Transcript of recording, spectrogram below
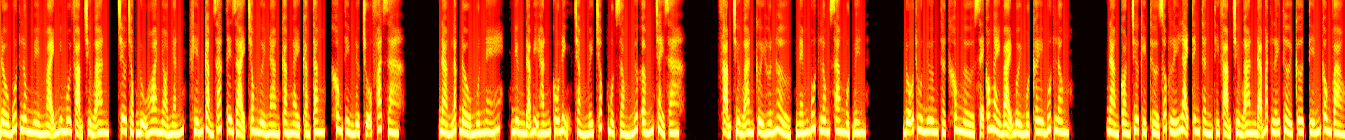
Đầu bút lông mềm mại như môi Phạm Trường An, trêu chọc nụ hoa nhỏ nhắn, khiến cảm giác tê dại trong người nàng càng ngày càng tăng, không tìm được chỗ phát ra. Nàng lắc đầu muốn né, nhưng đã bị hắn cố định chẳng mấy chốc một dòng nước ấm chảy ra. Phạm Trường An cười hớn hở, ném bút lông sang một bên. Đỗ Thu Nương thật không ngờ sẽ có ngày bại bởi một cây bút lông. Nàng còn chưa kịp thở dốc lấy lại tinh thần thì Phạm Trường An đã bắt lấy thời cơ tiến công vào.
